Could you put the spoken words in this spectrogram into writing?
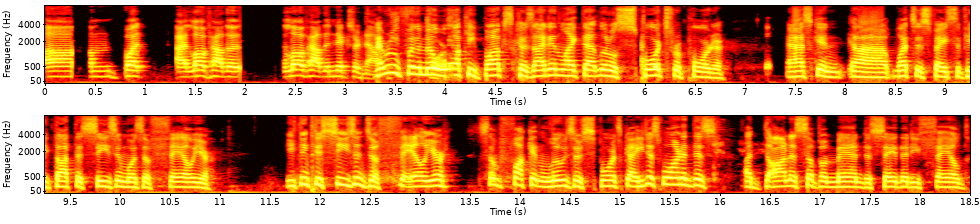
Um, but I love how the I love how the Knicks are now. I root for the. Milwaukee Bucks because I didn't like that little sports reporter asking uh, what's his face if he thought the season was a failure. You think this season's a failure? Some fucking loser sports guy. He just wanted this Adonis of a man to say that he failed,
